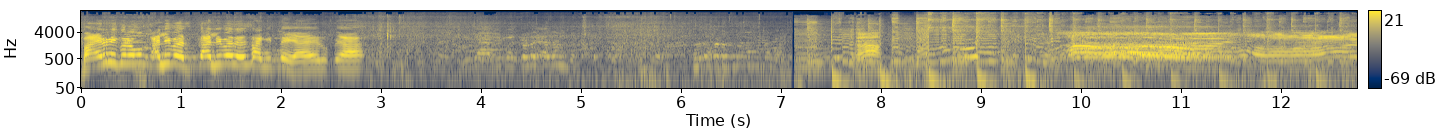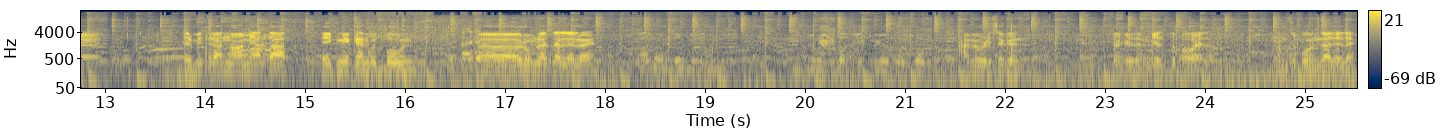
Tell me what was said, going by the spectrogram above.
बाहेर निघू नको खाली बस खाली बस हे सांगितलं या रुपया. हा. तर मित्रांनो आम्ही आता एकमेकांवर पोहून रूमला चाललेलो आहे. आम्ही एवढे सगळं सगळेजण गेलतो पोहायला. आमचं पोहून झालेलं आहे.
